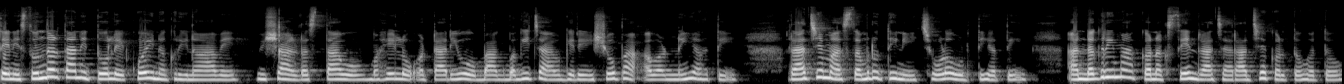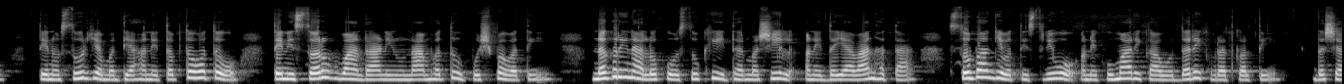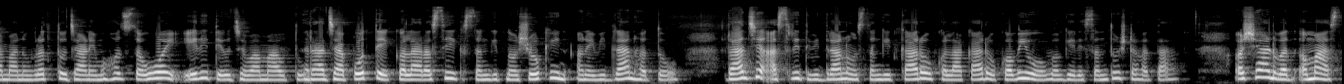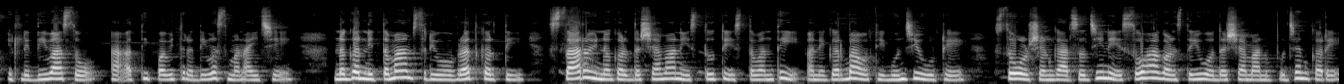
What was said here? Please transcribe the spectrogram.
તેની સુંદરતાની તોલે કોઈ નગરી ન આવે. વિશાળ રસ્તાઓ, મહેલો, અટારીઓ બાગ બગીચા વગેરેની શોભા અવર્ણનીય હતી. રાજ્યમાં સમૃદ્ધિની છોડો ઉડતી હતી. આ નગરીમાં કનકસેન રાજા રાજ્ય કરતો હતો. તેનો સૂર્ય મધ્યાહને તપતો હતો. તેની સ્વરૂપવાન રાણીનું નામ હતું પુષ્પવતી. નગરીના લોકો સુખી, ધર્મશીલ અને દયાવાન હતા. સૌભાગ્યવતી સ્ત્રીઓ અને કુમારિકાઓ દરેક વ્રત કરતી. દશામાનું વ્રત તો જાણે મહોત્સવ હોય એ રીતે ઉજવવામાં આવતું. રાજા પોતે કલા રસિક, સંગીતનો શોખીન અને વિદ્વાન હતો. રાજ્ય આશ્રિત વિદ્વાનો, સંગીતકારો, કલાકારો, કવિઓ વગેરે સંતુષ્ટ હતા. અષાઢ વદ અમાસ એટલે દિવાસો, આ અતિ પવિત્ર દિવસ મનાય છે. નગરની તમામ સ્ત્રીઓ વ્રત કરતી, સારુઈ નગર દશામાની સ્તુતિ, સ્તવનથી અને ગરબાઓથી ગુંજી ઉઠે. સોળ શણગાર સજીને સોહાગણ સ્ત્રીઓ દશામાનું પૂજન કરે.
